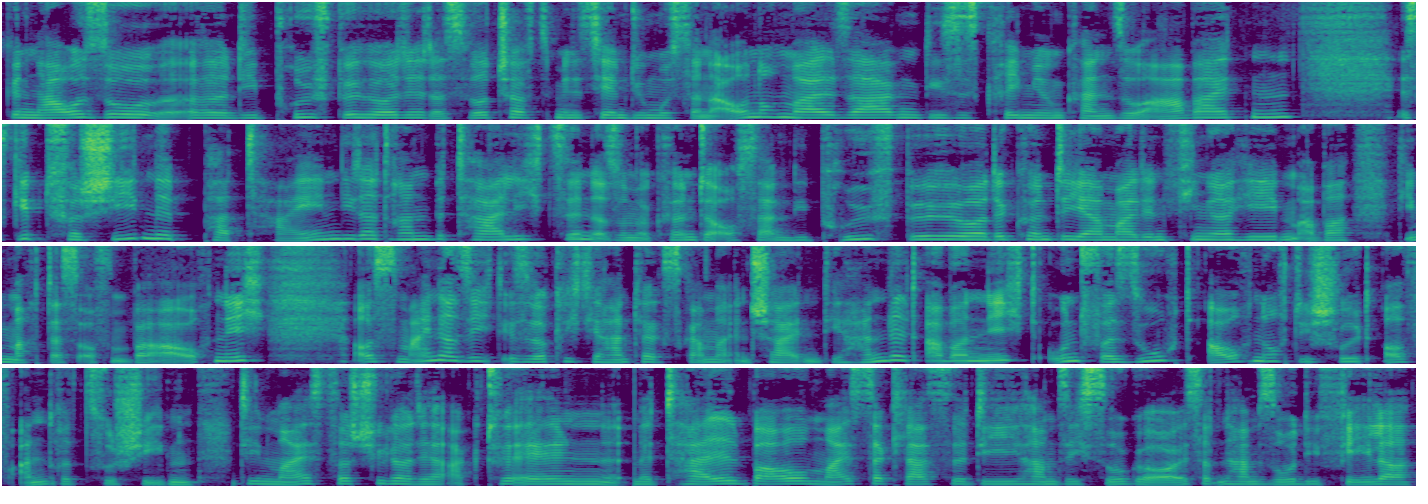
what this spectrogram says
Genauso äh, die Prüfbehörde, das Wirtschaftsministerium, die muss dann auch noch mal sagen, dieses Gremium kann so arbeiten. Es gibt verschiedene Parteien, die daran beteiligt sind. Also man könnte auch sagen, die Prüfbehörde könnte ja mal den Finger heben, aber die macht das offenbar auch nicht. Aus meiner Sicht ist wirklich die Handwerkskammer entscheidend. Die handelt aber nicht und versucht auch noch die Schuld auf andere zu schieben. Die Meisterschüler der aktuellen Metallbau-Meisterklasse, die haben sich so geäußert und haben so die Fehler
